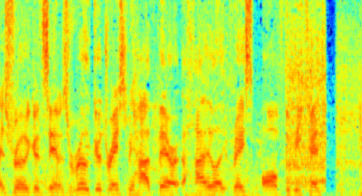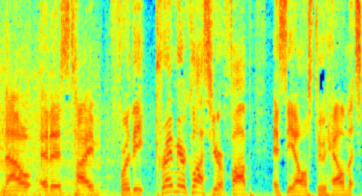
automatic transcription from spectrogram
it's really good seeing. It was a really good race we had there, a highlight race of the weekend. Now it is time for the premier class here at Fab. It's the LS2 Helmets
